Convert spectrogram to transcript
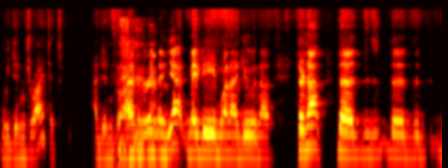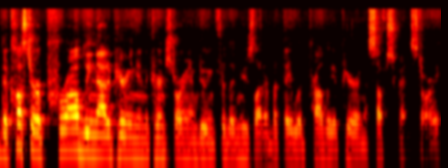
We didn't write it. I didn't. I haven't written it yet. Maybe when I do another they're not the, the the the cluster are probably not appearing in the current story I'm doing for the newsletter, but they would probably appear in a subsequent story.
